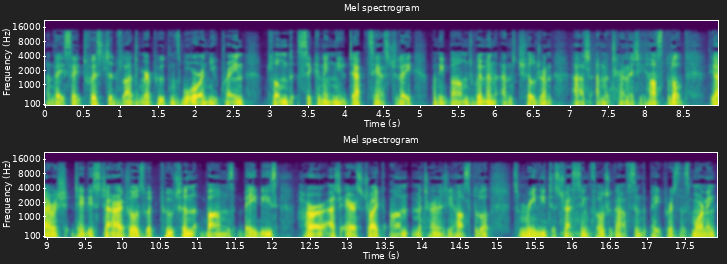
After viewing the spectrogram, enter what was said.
And they say twisted Vladimir Putin's war in Ukraine plumbed sickening new depths yesterday when he bombed women and children at a maternity hospital. The Irish Daily Star goes with Putin bombs babies, horror at airstrike on maternity hospital. Some really distressing photographs in the papers this morning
